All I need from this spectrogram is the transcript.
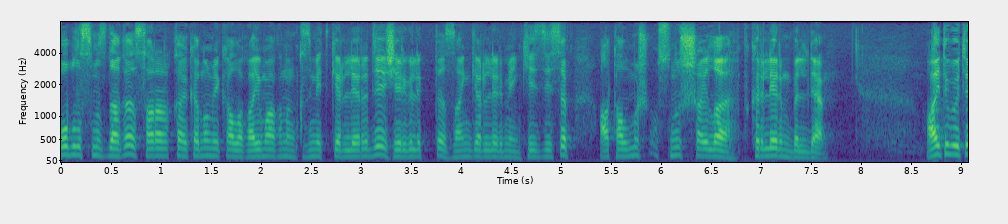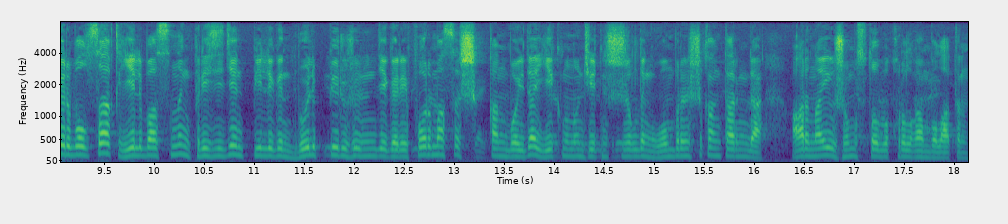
Облысымыздағы Сарыарқа экономикалық аймағының қызметкерлері де жергілікті заңгерлермен кездесіп, аталмыш ұсыныс жайлы пікірлерін білді. Айтып өтер болсақ, елбасының президент билігін бөліп беру жөніндегі реформасы шыққан бойда 2017 жылдың 11 қаңтарында арнайы жұмыс тобы құрылған болатын.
